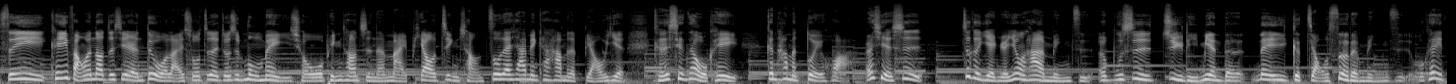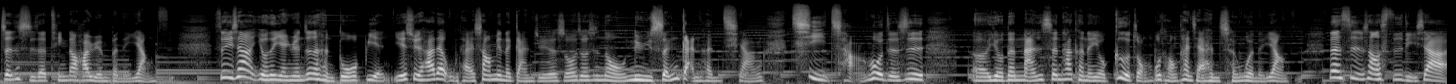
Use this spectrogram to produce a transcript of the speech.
所以可以访问到这些人，对我来说真的就是梦寐以求。我平常只能买。票进场，坐在下面看他们的表演。可是现在我可以跟他们对话，而且是这个演员用他的名字，而不是剧里面的那一个角色的名字。我可以真实的听到他原本的样子。所以像有的演员真的很多变，也许他在舞台上面的感觉的时候，就是那种女神感很强，气场，或者是呃有的男生他可能有各种不同，看起来很沉稳的样子。但事实上私底下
